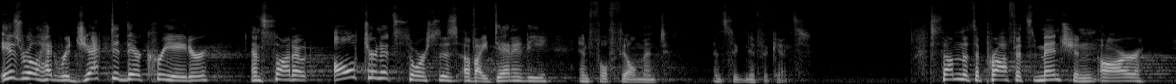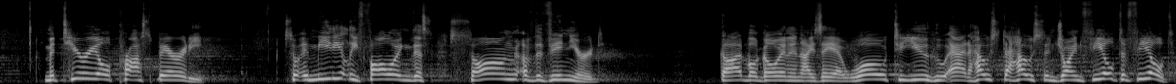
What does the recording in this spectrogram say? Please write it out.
Israel had rejected their creator and sought out alternate sources of identity and fulfillment and significance. Some that the prophets mention are material prosperity. So, immediately following this song of the vineyard, God will go in in Isaiah Woe to you who add house to house and join field to field,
